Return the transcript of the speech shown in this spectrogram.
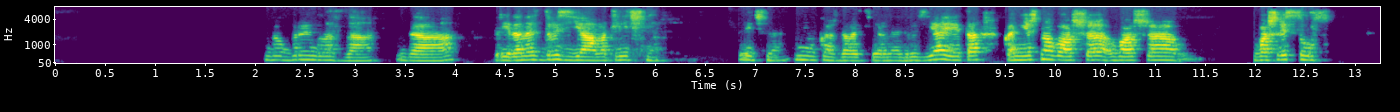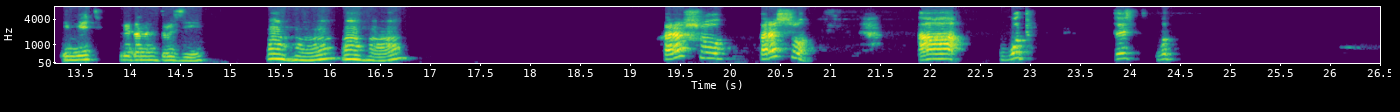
Добрые глаза, да. Преданность друзьям, отлично. Отлично. Не у каждого есть верные друзья, и это, конечно, ваша, ваша, ваш ресурс, иметь преданных друзей. Угу, угу. Хорошо, хорошо. А вот, то есть вот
